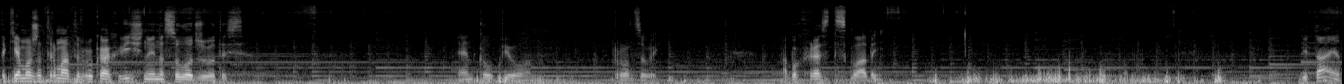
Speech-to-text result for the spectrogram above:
Таке можна тримати в руках вічно і насолоджуватись. Енкалпіон. Бронзовий. Або хрест складень. Вітаю!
